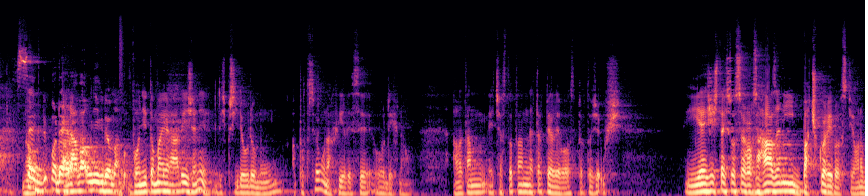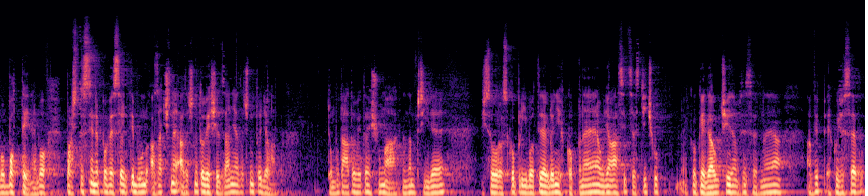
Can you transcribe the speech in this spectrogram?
se no, odehrává u nich doma. Oni to mají rádi ženy, když přijdou domů a potřebují na chvíli si oddychnout. Ale tam je často tam netrpělivost, protože už Ježíš, tady jsou se rozházený bačkory prostě, jo, nebo boty, nebo proč jste si nepověsili ty bunu a začne, a začne to věšet za ně a začne to dělat. Tomu tátovi to je šumák, ten tam přijde, když jsou rozkoplý boty, tak do nich kopne a udělá si cestičku jako ke gauči, tam si sedne a, a vy, jakože se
